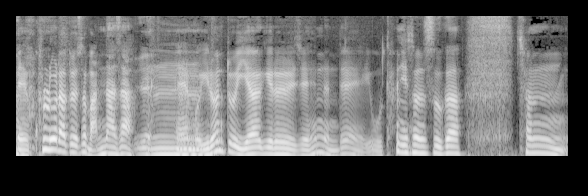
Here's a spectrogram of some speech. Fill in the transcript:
네, 콜로라도에서 만나자. 예. 음. 네, 뭐 이런 또 이야기를 이제 했는데 이 오타니 선수가 참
